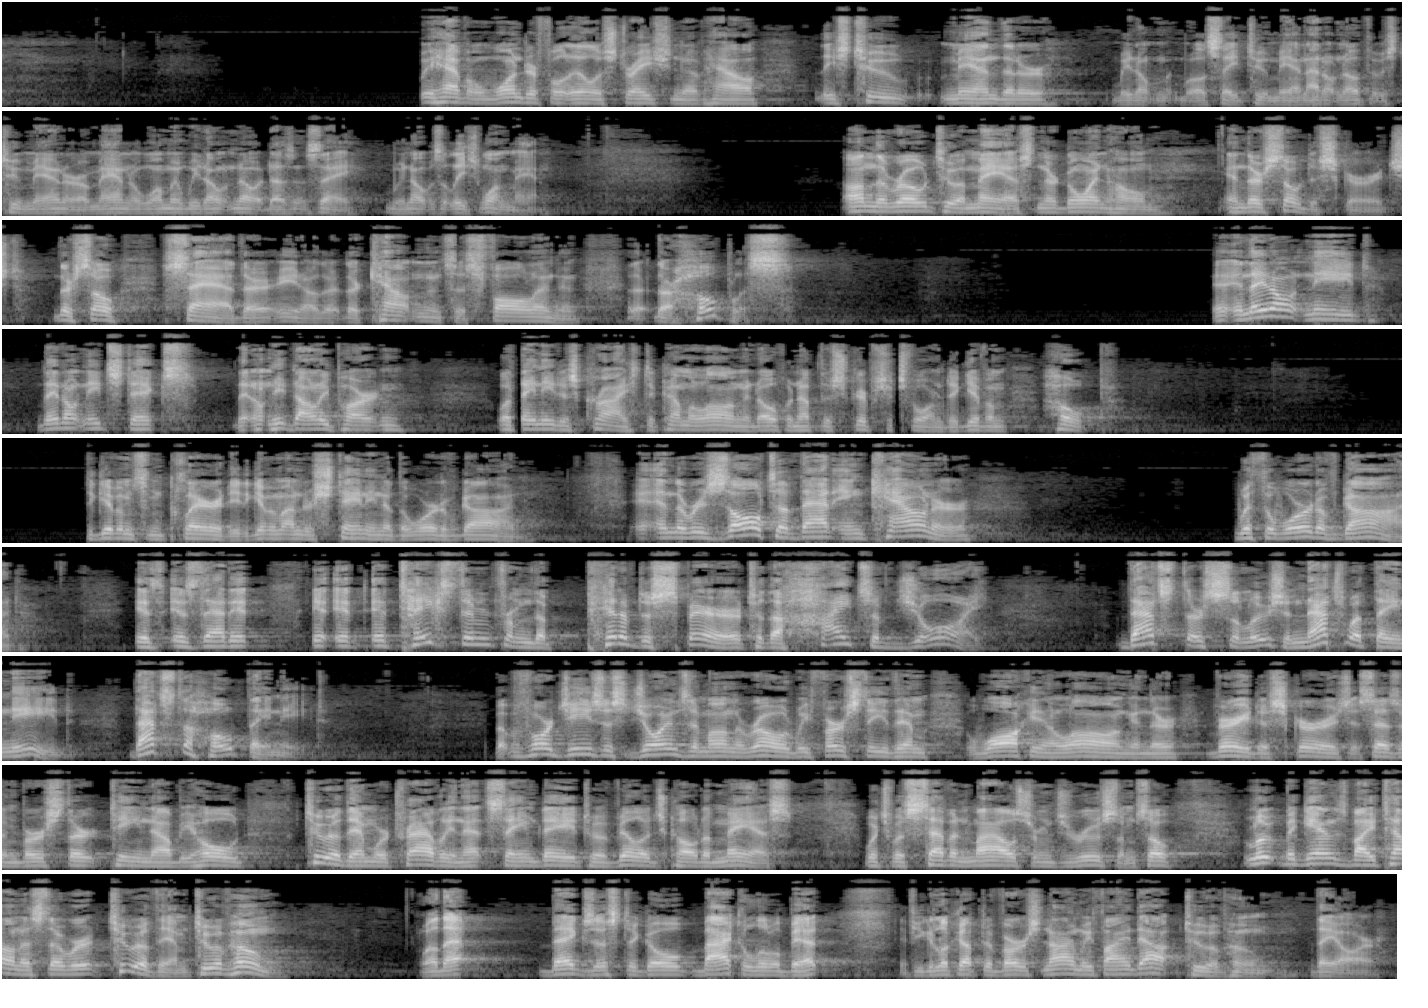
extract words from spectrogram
we have a wonderful illustration of how these two men that are, we don't, we'll say two men. I don't know if it was two men or a man or a woman. We don't know. It doesn't say. We know it was at least one man. On the road to Emmaus, and they're going home, and they're so discouraged. They're so sad. Their, you know, their, their countenance has fallen, and they're, they're hopeless. And they don't need, they don't need Styx. They don't need Dolly Parton. What they need is Christ to come along and open up the scriptures for them, to give them hope, to give them some clarity, to give them understanding of the Word of God. And the result of that encounter with the Word of God is, is that it, it, it, it takes them from the pit of despair to the heights of joy. That's their solution. That's what they need. That's the hope they need. But before Jesus joins them on the road, we first see them walking along and they're very discouraged. It says in verse 13, Now behold, two of them were traveling that same day to a village called Emmaus, which was seven miles from Jerusalem. So Luke begins by telling us there were two of them. Two of whom? Well, that begs us to go back a little bit. If you look up to verse 9, we find out two of whom they are.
